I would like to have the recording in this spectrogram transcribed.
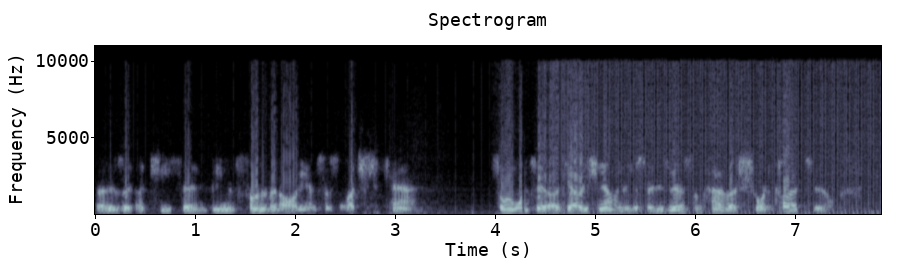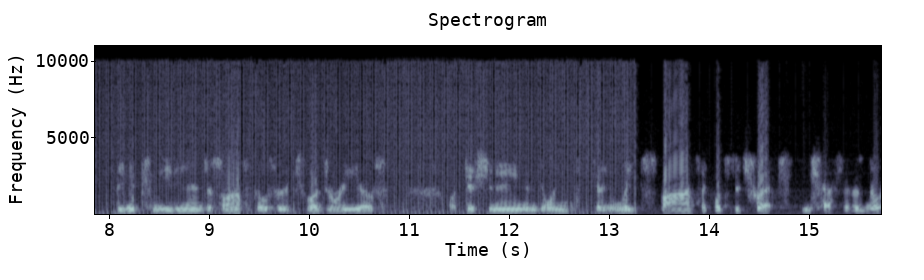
That is a, a key thing. Being in front of an audience as much as you can. Someone went to uh, Garry Shandling and just said, "Is there some kind of a shortcut to being a comedian? Just so I don't have to go through the drudgery of auditioning and going, getting late spots. Like, what's the trick?" Yes, there's no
